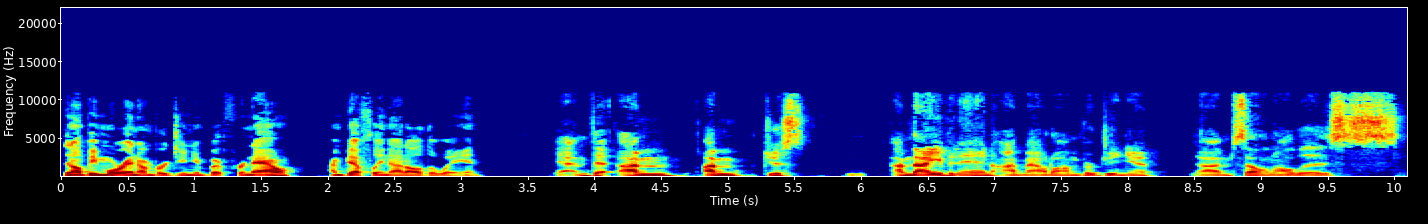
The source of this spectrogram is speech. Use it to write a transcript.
then I'll be more in on Virginia. But for now, I'm definitely not all the way in. Yeah, I'm. De- I'm. I'm just. I'm not even in. I'm out on Virginia. I'm selling all this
